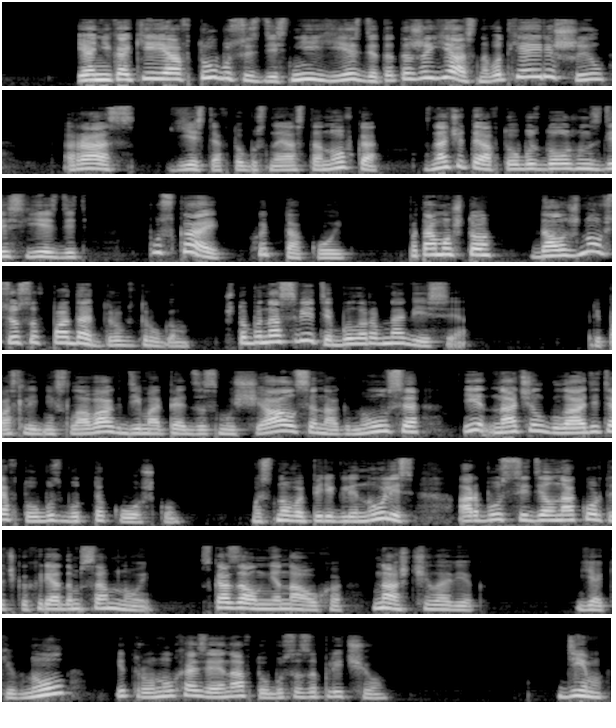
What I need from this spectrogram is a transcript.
И никакие автобусы здесь не ездят, это же ясно. Вот я и решил. Раз есть автобусная остановка, значит и автобус должен здесь ездить. Пускай хоть такой, потому что должно все совпадать друг с другом чтобы на свете было равновесие. При последних словах Дим опять засмущался, нагнулся и начал гладить автобус, будто кошку. Мы снова переглянулись, арбуз сидел на корточках рядом со мной. Сказал мне на ухо «наш человек». Я кивнул и тронул хозяина автобуса за плечо. «Дим,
